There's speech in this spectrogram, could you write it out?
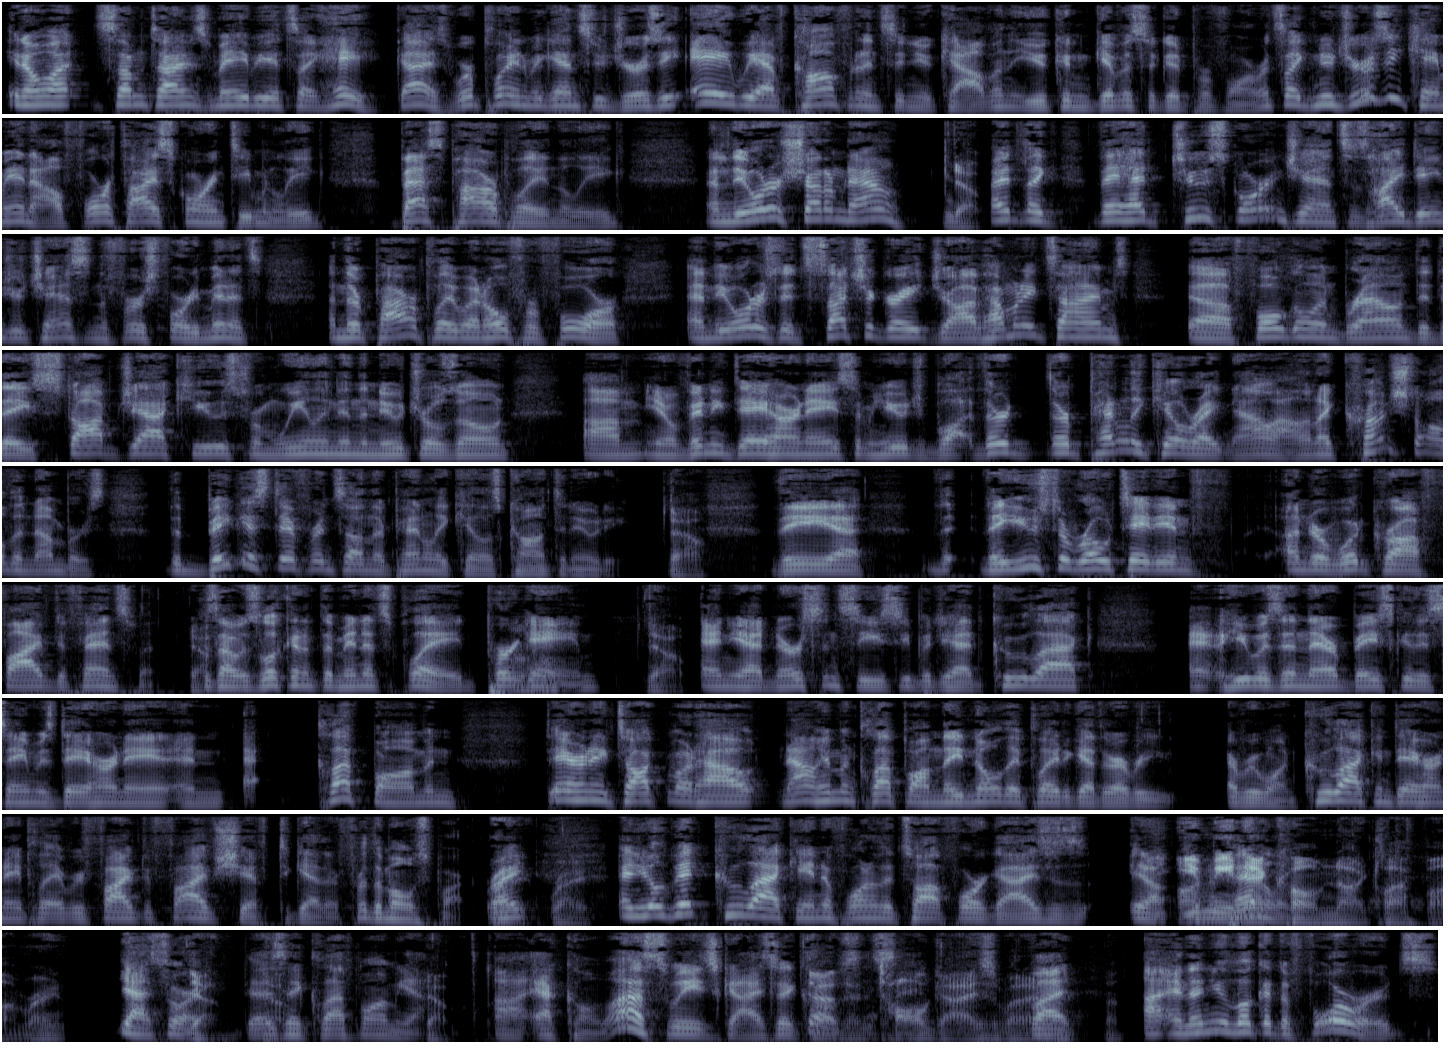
you know what? Sometimes maybe it's like, hey, guys, we're playing against New Jersey. A, we have confidence in you, Calvin, that you can give us a good performance. Like New Jersey came in now, fourth high scoring team in the league, best power play in the league, and the Oilers shut them down. Yeah. Right? Like they had two scoring chances, high danger chance in the first 40 minutes, and their power play went 0 for 4. And the Oilers did such a great job. How many times uh, Foegele and Brown did they stop Jack Hughes from wheeling in the neutral zone? Um, you know, Vinny Desharnais, some huge block. Their their penalty kill right now, Alan. I crunched all the numbers. The biggest difference on their penalty kill is continuity. No. The, uh, th- they used to rotate in f- under Woodcroft five defensemen because I was looking at the minutes played per game. Yeah. And you had Nurse and Cece, but you had Kulak. uh, He was in there basically the same as Desharnais and Klefbom. And Desharnais talked about how now him and Klefbom, they know they play together every every one. Kulak and Desharnais play every five to five shift together for the most part, right? Right, right. And you'll get Kulak in if one of the top four guys is you know You mean. Ekholm, not Klefbom, right? Yeah, sorry. Yeah, Did I yeah. say Klefbom? Yeah. Yeah. Uh, Ekholm. Ah, Swedes guys. They're Yeah, close. the to the tall guys, whatever. But uh, and then you look at the forwards,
